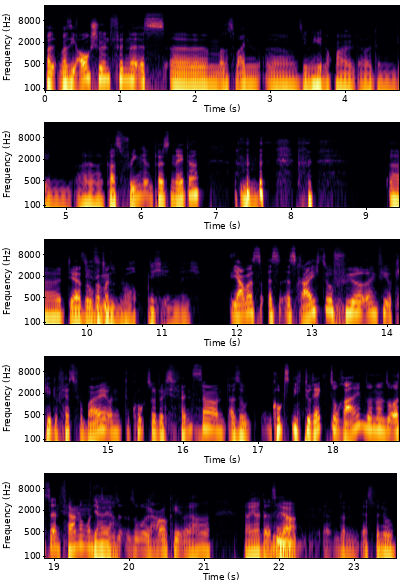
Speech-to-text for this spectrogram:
was, was ich auch schön finde, ist, ähm, also zum einen äh, sehen wir hier nochmal äh, den, den äh, Gus Fring Impersonator, äh, der so, Der wenn man überhaupt nicht ähnlich. Ja, aber es, es, es reicht so für irgendwie, okay, du fährst vorbei und du guckst so durchs Fenster und also guckst nicht direkt so rein, sondern so aus der Entfernung und Ja, ja. So, so, ja, okay, ja, ja, ja, da ist Ja. Ja, dann erst wenn du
